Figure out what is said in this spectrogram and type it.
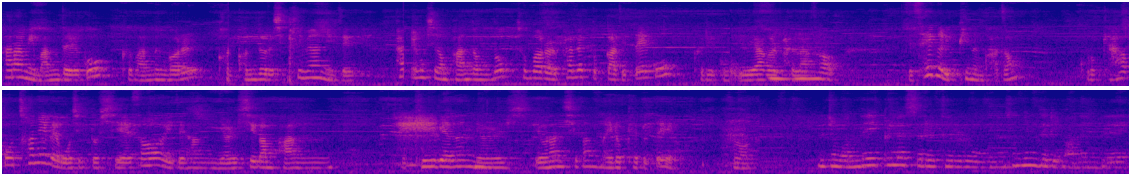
사람이 만들고 그 만든 거를 건- 건조를 시키면 이제 7시간 반 정도 초벌을 800도까지 떼고 그리고 유약을 음, 발라서 이제 색을 입히는 과정 그렇게 하고 1250도씨에서 이제 한 10시간 반 길게는 음. 10, 11시간 이렇게도 떼요. 그래서 요즘 원데이 클래스를 들으러 오는 손님들이 많은데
